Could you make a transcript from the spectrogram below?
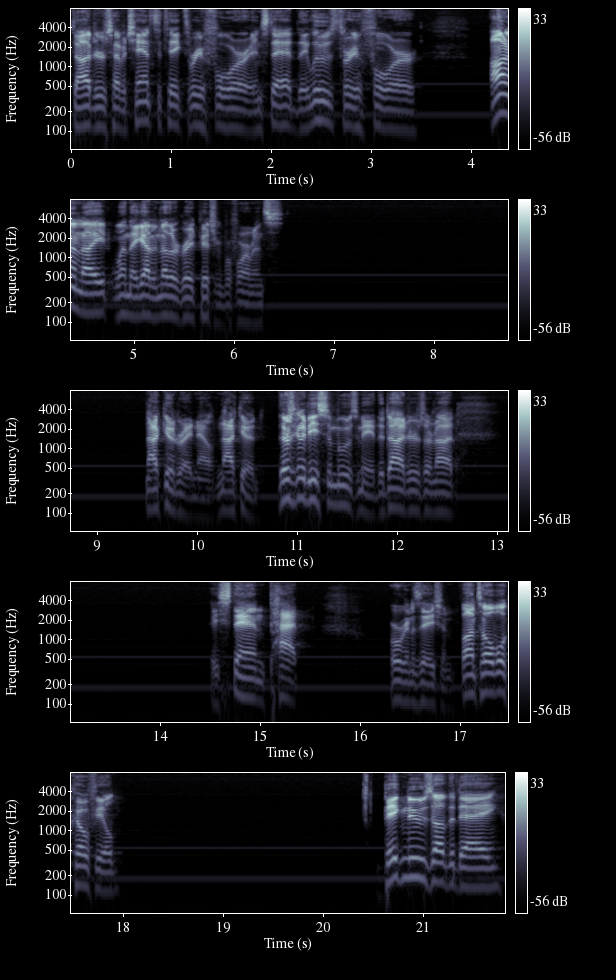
Dodgers have a chance to take three or four. Instead, they lose three or four on a night when they got another great pitching performance. Not good right now. Not good. There's going to be some moves made. The Dodgers are not a stand pat organization. Von Tobel, Cofield. Big news of the day.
